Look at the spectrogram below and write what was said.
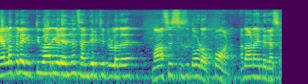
കേരളത്തിലെ യുക്തിവാദികൾ എന്നും സഞ്ചരിച്ചിട്ടുള്ളത് മാർസിസത്തോടൊപ്പമാണ്. അതാണ് അതിന്റെ രസം.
